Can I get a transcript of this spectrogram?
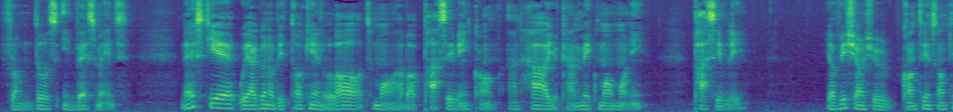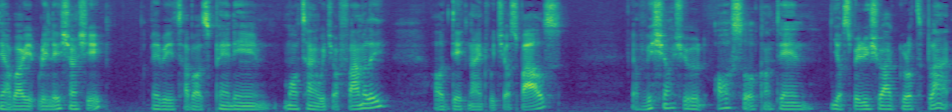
from those investments. Next year, we are going to be talking a lot more about passive income and how you can make more money passively. Your vision should contain something about your relationship. Maybe it's about spending more time with your family or date night with your spouse. Your vision should also contain your spiritual growth plan,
